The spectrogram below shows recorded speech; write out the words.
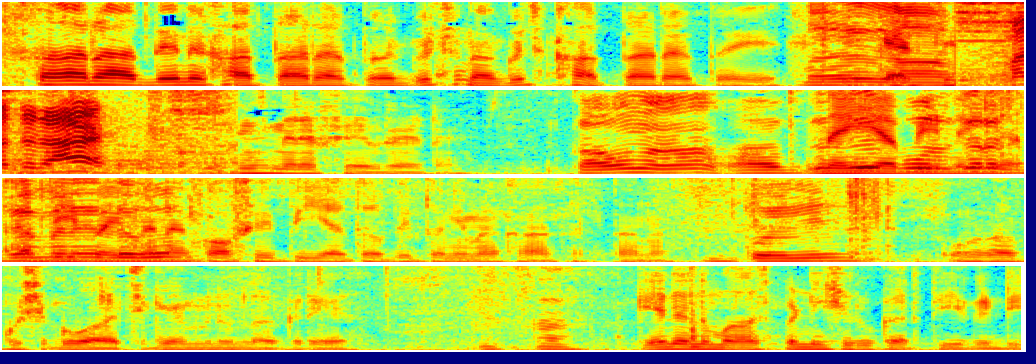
सारा दिन खाता रहता है कुछ ना कुछ खाता रहता है हाँ। मज़ेदार। मेरे फेवरेट तो है। ना नहीं अभी नहीं अभी भाई मैंने कॉफ़ी तो अभी तो नहीं मैं खा सकता ना। कोई नहीं। कुछ गवाच गया मेनू लग रहा है। नमाज़ पढ़नी शुरू करती है गड्डी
